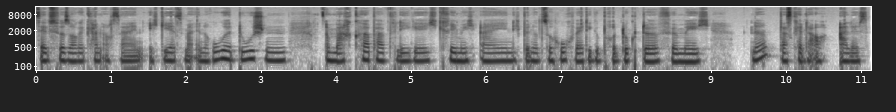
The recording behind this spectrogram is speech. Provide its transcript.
Selbstfürsorge kann auch sein, ich gehe jetzt mal in Ruhe duschen und mache Körperpflege, ich creme mich ein, ich benutze hochwertige Produkte für mich. Ne? Das könnte auch alles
